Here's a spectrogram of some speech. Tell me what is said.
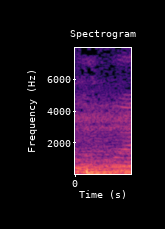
sun.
